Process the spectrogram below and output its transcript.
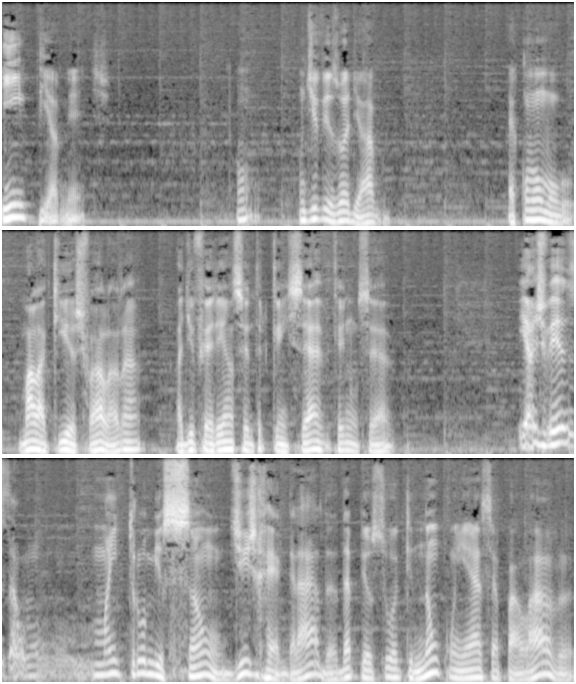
impiamente. Um, um divisor de água. É como Malaquias fala, né? A diferença entre quem serve e quem não serve. E às vezes há um, uma intromissão desregrada da pessoa que não conhece a palavra,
